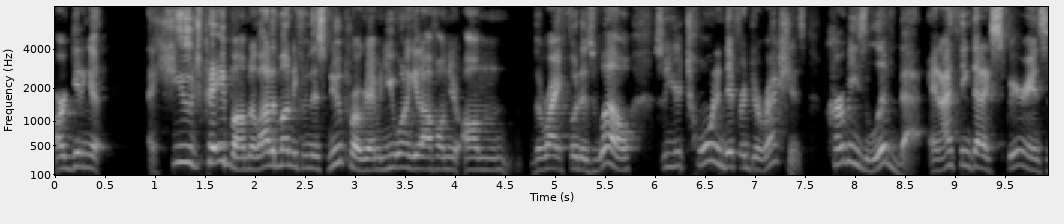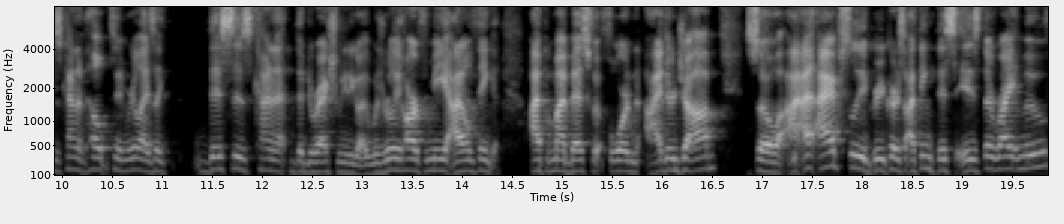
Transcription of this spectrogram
are getting a, a huge pay bump, a lot of money from this new program, and you want to get off on your on the right foot as well. So you're torn in different directions. Kirby's lived that, and I think that experience has kind of helped him realize like this is kind of the direction we need to go. It was really hard for me. I don't think I put my best foot forward in either job. So I, I absolutely agree, Curtis. I think this is the right move.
